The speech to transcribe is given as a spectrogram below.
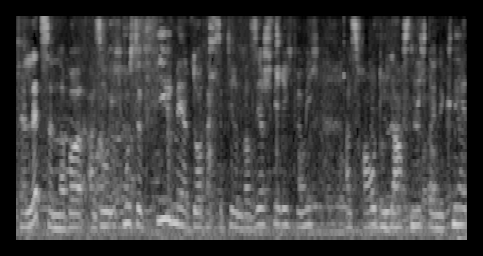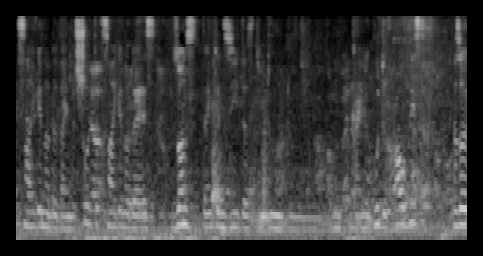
verletzen, aber also ich musste viel mehr dort akzeptieren. War sehr schwierig für mich als Frau. Du darfst nicht deine Knie zeigen oder deine Schulter zeigen oder es. Sonst denken sie, dass du, du, du keine gute Frau bist. Also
